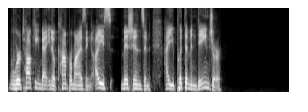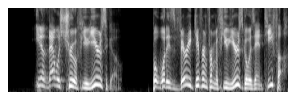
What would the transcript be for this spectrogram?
we're talking about, you know, compromising ICE missions and how you put them in danger. You know, that was true a few years ago. But what is very different from a few years ago is Antifa.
